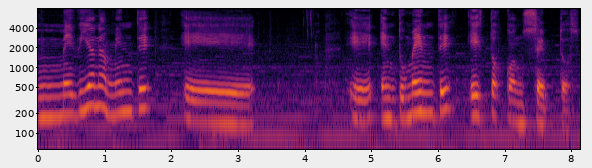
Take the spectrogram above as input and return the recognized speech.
medianamente eh, eh, en tu mente estos conceptos.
